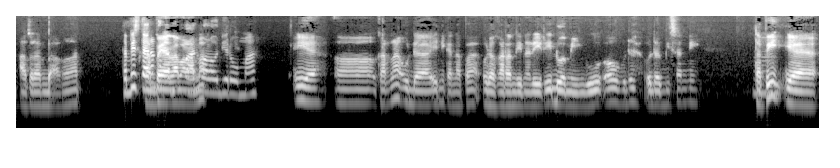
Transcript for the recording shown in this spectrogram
aturan banget Tapi sekarang Sampai kan lama-lama- kalau di rumah. iya eh, karena udah ini kan apa udah karantina diri dua minggu oh udah udah bisa nih tapi ya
